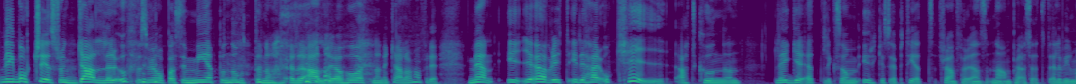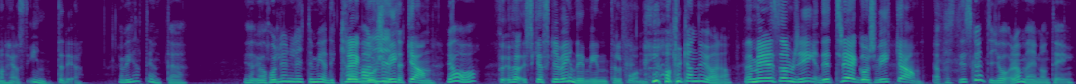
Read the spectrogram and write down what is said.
vi bortser oss från Galleruffe som jag hoppas är med på noterna eller aldrig har hört när ni kallar honom för det. Men i, i övrigt, är det här okej att kunden lägger ett liksom, yrkesepitet framför ens namn på det här sättet? Eller vill man helst inte det? Jag vet inte. Jag, jag håller lite med. Det kan vara lite... Ja, Ska jag skriva in det i min telefon? ja, det kan du göra. Vem är det som ringer? Det är Trädgårdsvickan! Ja, fast det ska inte göra mig någonting.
